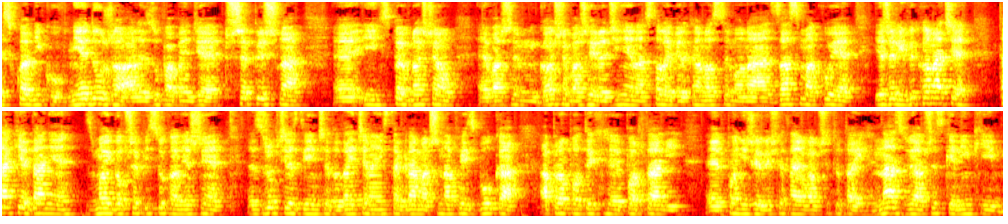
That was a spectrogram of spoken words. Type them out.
składników niedużo, ale zupa będzie przepyszna i z pewnością Waszym gościom, Waszej rodzinie na stole wielkanocnym ona zasmakuje. Jeżeli wykonacie takie danie z mojego przepisu, koniecznie zróbcie zdjęcie, dodajcie na Instagrama czy na Facebooka. A propos tych e, portali, e, poniżej wyświetlają Wam się tutaj nazwy, a wszystkie linki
